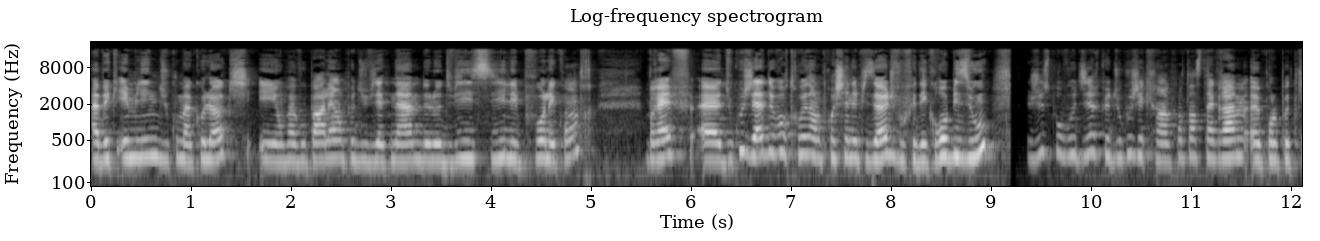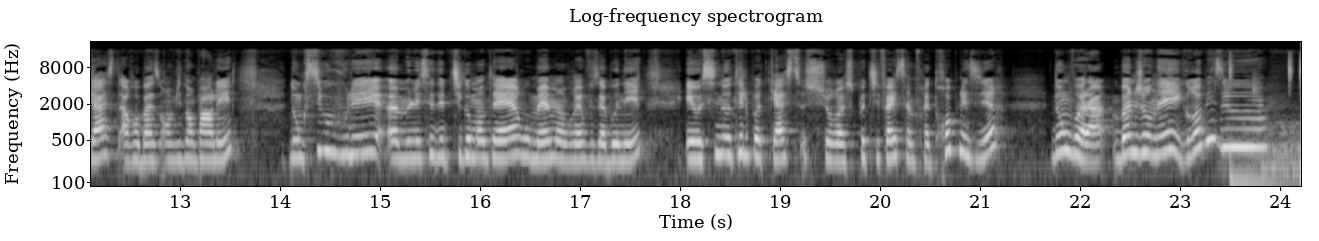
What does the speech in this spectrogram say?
avec Emeline, du coup, ma coloc. Et on va vous parler un peu du Vietnam, de notre vie ici, les pour, les contre. Bref, euh, du coup, j'ai hâte de vous retrouver dans le prochain épisode. Je vous fais des gros bisous. Juste pour vous dire que du coup, j'ai créé un compte Instagram euh, pour le podcast, envie d'en parler. Donc si vous voulez euh, me laisser des petits commentaires ou même en vrai vous abonner et aussi noter le podcast sur euh, Spotify, ça me ferait trop plaisir. Donc voilà, bonne journée et gros bisous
